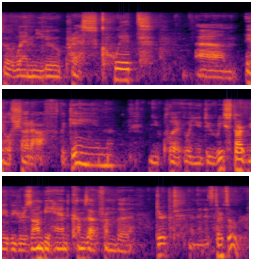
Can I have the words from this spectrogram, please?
So when you press quit, um, it'll shut off the game. You play when you do restart, maybe your zombie hand comes out from the dirt, and then it starts over.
